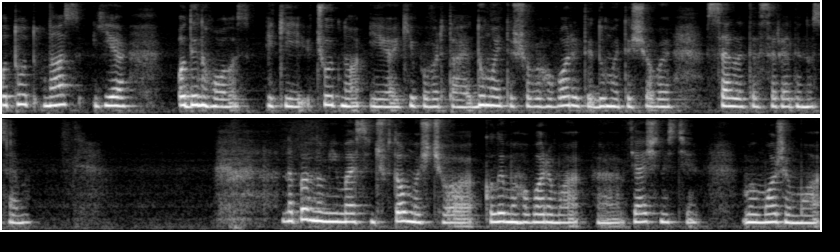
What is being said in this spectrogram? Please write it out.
Отут у нас є один голос, який чутно і який повертає. Думайте, що ви говорите, думайте, що ви селите всередину себе. Напевно, мій меседж в тому, що коли ми говоримо е, вдячності, ми можемо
